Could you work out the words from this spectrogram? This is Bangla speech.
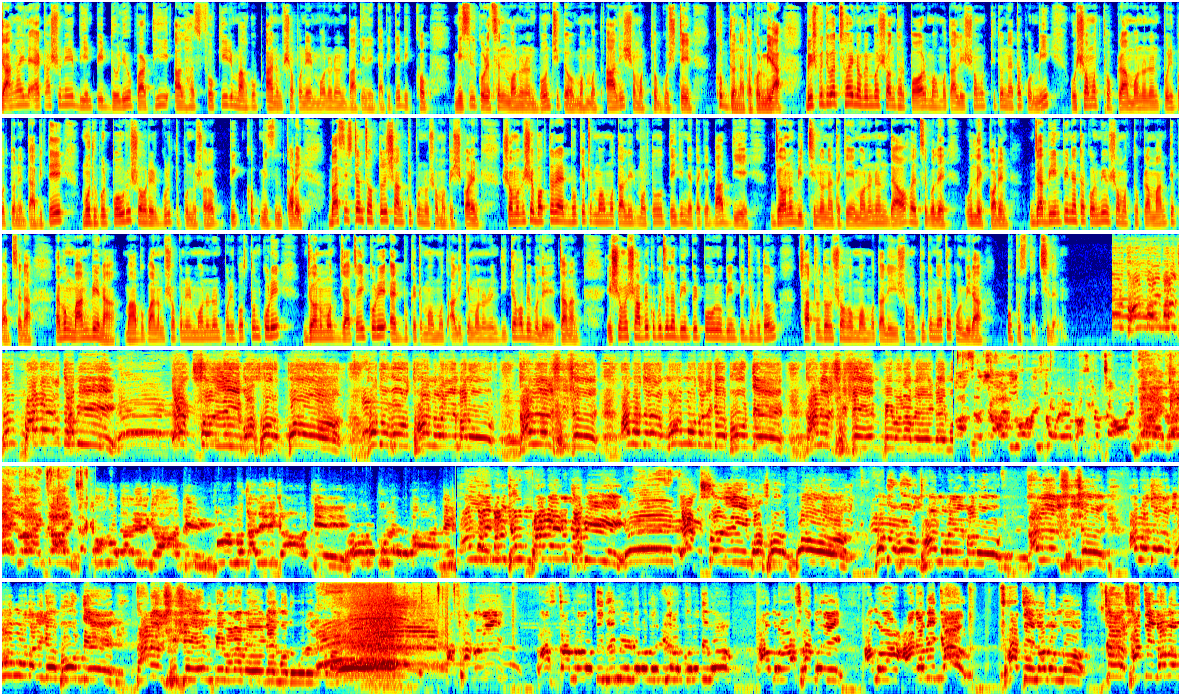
টাঙ্গাইল এক আসনে বিএনপির দলীয় প্রার্থী আলহাজ ফকির মাহবুব আনম স্বপনের মনোনয়ন বাতিলের দাবিতে বিক্ষোভ। মিছিল করেছেন মনোনয়ন বঞ্চিত মোহাম্মদ আলী সমর্থক গোষ্ঠীর ক্ষুব্ধ নেতাকর্মীরা। বৃহস্পতিবার ছয় নভেম্বর সন্ধ্যার পর মোহাম্মদ আলীর সমর্থিত নেতাকর্মী ও সমর্থকরা মনোনয়ন পরিবর্তনের দাবিতে মধুপুর পৌর শহরের গুরুত্বপূর্ণ সড়ক বিক্ষোভ মিছিল করে। বাস স্ট্যান্ড চত্বরে শান্তিপূর্ণ সমাবেশ করেন। সমাবেশে বক্তারা অ্যাডভোকেট মোহাম্মদ আলীর মতো ত্যাগী নেতাকে বাদ দিয়ে জনবিচ্ছিন্ন নেতাকে মনোনয়ন দেওয়া হয়েছে বলে উল্লেখ করেন। যা বিএনপি নেতাকর্মী ও সমর্থকরা মানতে পারছে না এবং মানবে না। মাহবুব আনাম স্বপনের মনোনয়ন পরিবর্তন করে, জনমত যাচাই করে অ্যাডভোকেট মোহাম্মদ আলীকে মনোনয়ন দিতে হবে বলে জানান। এ সময় সাবেক উপজেলা বিএনপির পৌর বিএনপির যুবদল, ছাত্রদল সহ মোহাম্মদ আলী সমর্থিত নেতাকর্মীরা উপস্থিত ছিলেন। একচল্লিশ বছর পর মধুপুর ধনবাড়ির মানুষ ধানের শীষে আমাদের মোহাম্মদ আলীকে ভোট দিয়ে ধানের শীষে এমপি বানাবে এটাই মো- মোহাম্মদ আলীর ঘাঁটি, মোহাম্মদ আলীর ঘাঁটি, মধুপুরের মাটি। ধনবাড়ি মানুষের প্রাণের দাবি একচল্লিশ বছর পর মধুপুর মানুষ ধানের শীষে আমাদের মোহাম্মদ ভোট দিয়ে ধানের এমপি বানাবে, এটাই মধুপুরের ক্লিয়ার করে দিব। আমরা আশা করি আমরা আগামীকাল সাতই নভেম্বর যে সাতই নভেম্বর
